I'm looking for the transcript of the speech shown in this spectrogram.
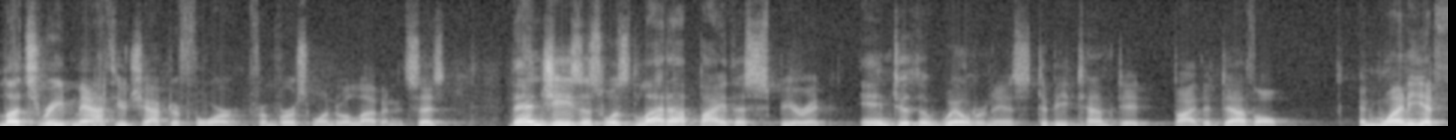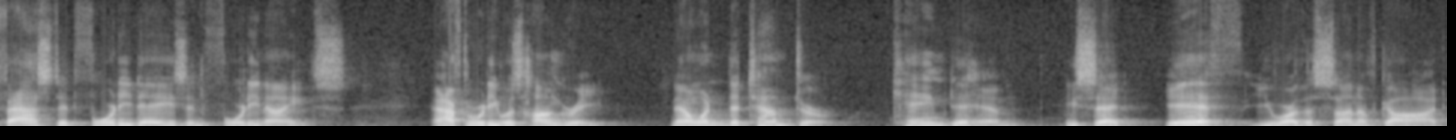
Let's read Matthew chapter 4 from verse 1 to 11. It says, Then Jesus was led up by the Spirit into the wilderness to be tempted by the devil. And when he had fasted 40 days and 40 nights, afterward he was hungry. Now, when the tempter came to him, he said, If you are the Son of God,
